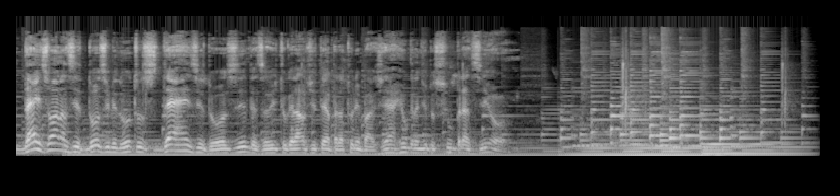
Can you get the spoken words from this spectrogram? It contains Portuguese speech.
10 horas e 12 minutos, 10 e 12, 18 graus de temperatura em Bagé, Rio Grande do Sul, Brasil.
